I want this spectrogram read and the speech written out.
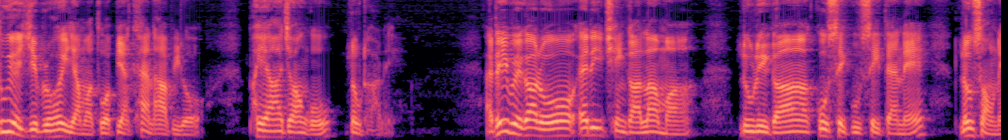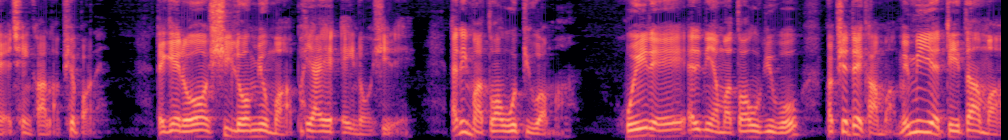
သူ့ရဲ့ယေဘရဟိတ်အရာမှာသူကပြန်ခန့်ထားပြီးတော့ဖះเจ้าကိုလှုပ်ထားတယ် အတိတ်ဘယ်ကတော့အဲ့ဒီအချိန်ကာလမှာလူတွေကကိုယ်စိတ်ကူးစိတ်တန်းနဲ့လှုပ်ဆောင်တဲ့အချိန်ကာလဖြစ်ပါတယ်။တကယ်တော့ရှီလောမြို့မှာဖခင်ရဲ့အိမ်တော်ရှိတယ်။အဲ့ဒီမှာသွားဝတ်ပြုရမှာ။ဝေးတယ်အဲ့ဒီနေရာမှာသွားဝတ်ပြုဖို့မဖြစ်တဲ့အခါမှာမိမိရဲ့ဒေတာမှာ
